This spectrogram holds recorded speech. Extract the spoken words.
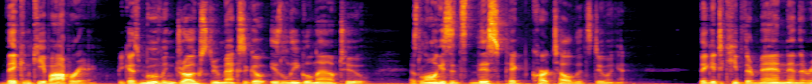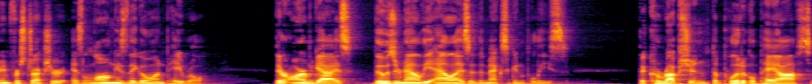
They can keep operating, because moving drugs through Mexico is legal now too, as long as it's this picked cartel that's doing it. They get to keep their men and their infrastructure as long as they go on payroll. Their armed guys, those are now the allies of the Mexican police. The corruption, the political payoffs,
